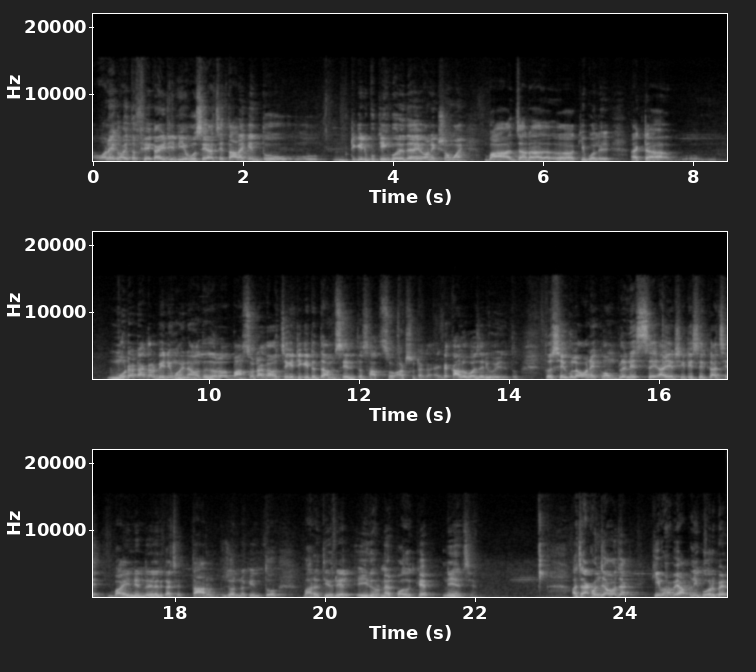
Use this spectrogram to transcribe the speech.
অনেক হয়তো ফেক আইডি নিয়ে বসে আছে, তারা কিন্তু টিকিট বুকিং করে দেয় অনেক সময়, বা যারা কি বলে, একটা মোটা টাকার বিনিময় না হতো। ধরো পাঁচশো টাকা হচ্ছে কি টিকিটের দাম, সে নিত সাতশো, আটশো টাকা। একটা কালোবাজারি হয়ে যেত। তো সেগুলো অনেক কমপ্লেন এসছে আইআরসিটিসির কাছে বা ইন্ডিয়ান রেলের কাছে। তার জন্য কিন্তু ভারতীয় রেল এই ধরনের পদক্ষেপ নিয়েছে। আচ্ছা এখন যাওয়া যাক, কীভাবে আপনি করবেন,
